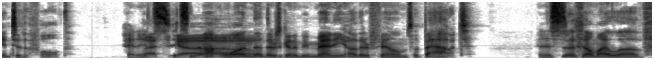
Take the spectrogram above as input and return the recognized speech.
into the fold, and it's Let's it's not one that there's going to be many other films about. And this is a film I love.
